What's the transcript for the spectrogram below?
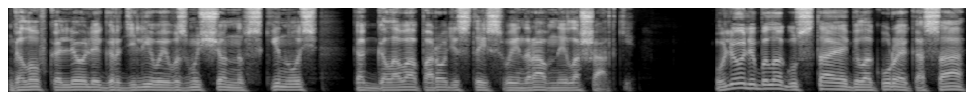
Головка Лёли горделиво и возмущенно вскинулась, как голова породистой своенравной лошадки. У Лёли была густая белокурая коса,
